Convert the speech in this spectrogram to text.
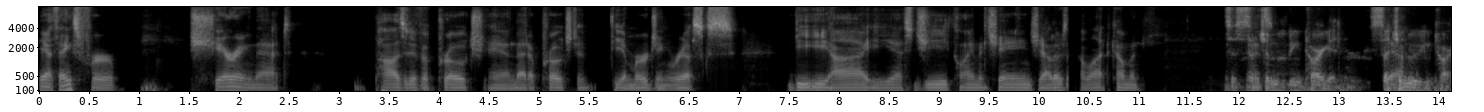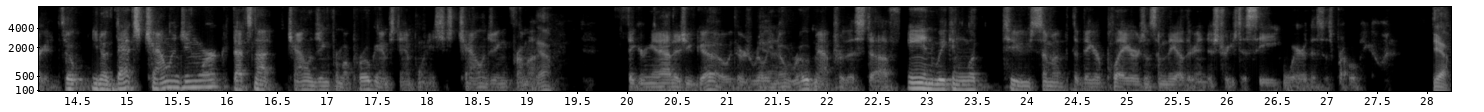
Yeah, thanks for sharing that positive approach and that approach to the emerging risks DEI, ESG, climate change. Yeah, there's a lot coming. It's just such a moving target, such yeah. a moving target. So, you know, that's challenging work. That's not challenging from a program standpoint. It's just challenging from a yeah. figuring it out as you go. There's really yeah. no roadmap for this stuff. And we can look to some of the bigger players and some of the other industries to see where this is probably going. Yeah.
